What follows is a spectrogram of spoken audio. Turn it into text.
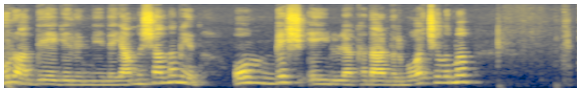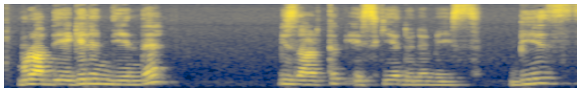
bu raddeye gelindiğinde yanlış anlamayın 15 Eylül'e kadardır bu açılımım. Bu raddeye gelindiğinde biz artık eskiye dönemeyiz. Biz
